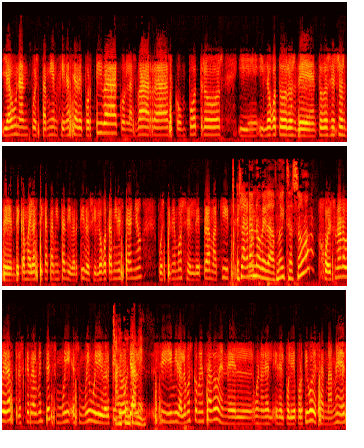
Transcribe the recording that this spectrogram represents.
y aunan pues también gimnasia deportiva con las barras, con potros y, y luego todos los de todos esos de, de cama elástica también tan divertidos y luego también este año pues tenemos el de Prama Kids. Es la gran ¿no? novedad, ¿no, Itchaso? Jo, es una novedad, pero es que realmente es muy, es muy, muy divertido. Ay, Ya- sí, mira, lo hemos comenzado en el, bueno, en el, en el polideportivo de San Mamés.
